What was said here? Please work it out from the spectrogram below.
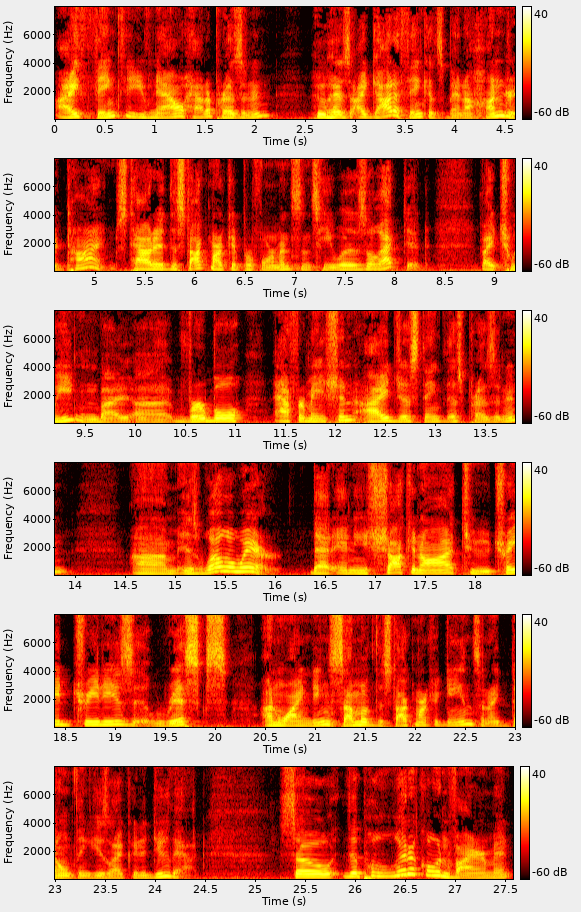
I think that you've now had a president who has, I gotta think, it's been a hundred times touted the stock market performance since he was elected by tweet and by uh, verbal affirmation. I just think this president um, is well aware that any shock and awe to trade treaties risks unwinding some of the stock market gains, and I don't think he's likely to do that. So the political environment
